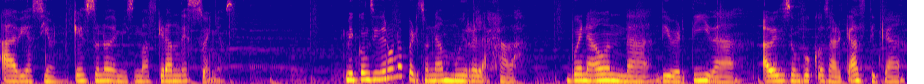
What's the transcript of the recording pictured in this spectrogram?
a aviación, que es uno de mis más grandes sueños. Me considero una persona muy relajada, buena onda, divertida, a veces un poco sarcástica.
